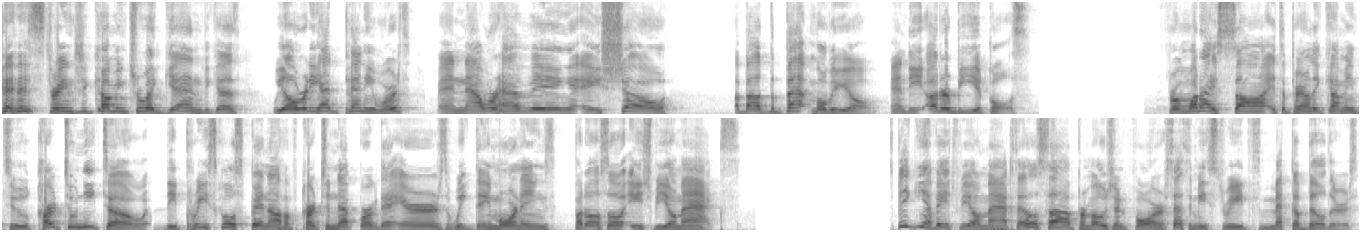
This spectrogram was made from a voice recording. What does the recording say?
And it's strangely coming true again because we already had Pennyworth, and now we're having a show about the Batmobile and the other vehicles. From what I saw, it's apparently coming to Cartoonito, the preschool spin-off of Cartoon Network that airs weekday mornings, but also HBO Max. Speaking of HBO Max, I also saw a promotion for Sesame Street's Mecha Builders,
